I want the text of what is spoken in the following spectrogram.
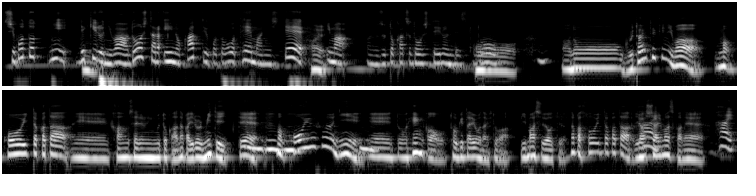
仕事にできるにはどうしたらいいのかっていうことをテーマにして、はい。今、あのずっと活動しているんですけど、あのー具体的には、まあ、こういった方、えーカウンセリングとか、なんかいろいろ見ていって、うんうんうんまあ、こういうふうに、うんえっ、と、変化を遂げたような人がいますよっていう、なんかそういった方いらっしゃいますかね？はい。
